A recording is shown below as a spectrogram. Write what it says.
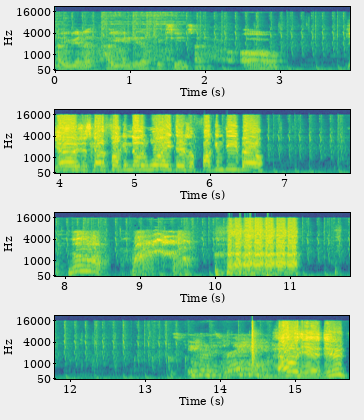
How you gonna how you gonna get a pixie inside? Uh, oh, Yo, just got a fucking another white. There's a fucking D-Bow. no! This game is great. Hell yeah, dude.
